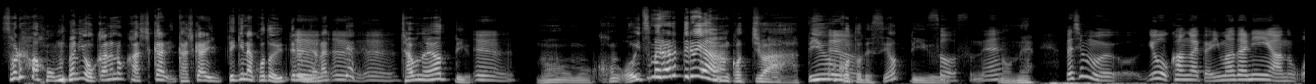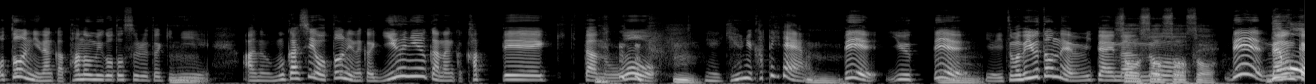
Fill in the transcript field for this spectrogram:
それはほんまにお金の貸し借り貸し借り的なことを言ってるんじゃなくて、うんうん。ちゃうのよっていう、うんもうもうこ追い詰められてるやんこっちは。っていうことですよっていうそうですね。私もよう考えたらいまだにあのおとんになんか頼み事するときに、あの昔おとんになんか牛乳かなんか買ってきたのを うん「いや牛乳買ってきたやん」うんって言って「うん。いやいつまで言うとんねん」みたいなのそうそうそうそう。でなんか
